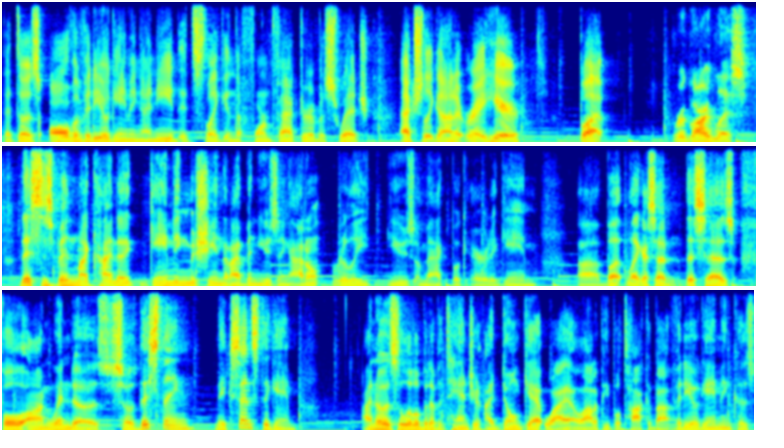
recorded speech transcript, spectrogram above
that does all the video gaming I need. It's like in the form factor of a Switch. Actually got it right here. But regardless, this has been my kind of gaming machine that I've been using. I don't really use a MacBook Air to game. Uh, but like I said, this has full on Windows. So this thing makes sense to game. I know it's a little bit of a tangent. I don't get why a lot of people talk about video gaming because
